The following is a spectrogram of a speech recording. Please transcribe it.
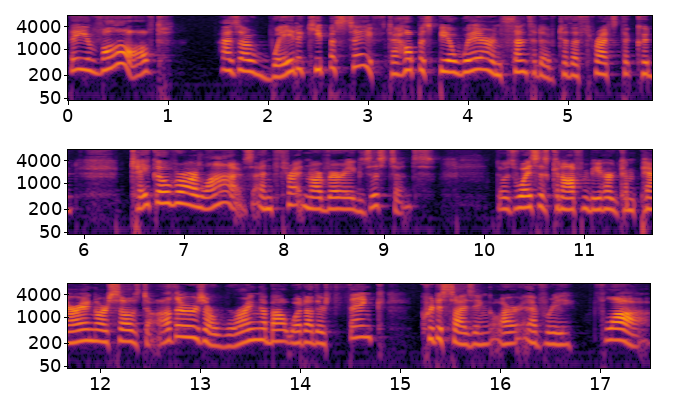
They evolved as a way to keep us safe, to help us be aware and sensitive to the threats that could take over our lives and threaten our very existence. Those voices can often be heard comparing ourselves to others or worrying about what others think, criticizing our every flaw.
